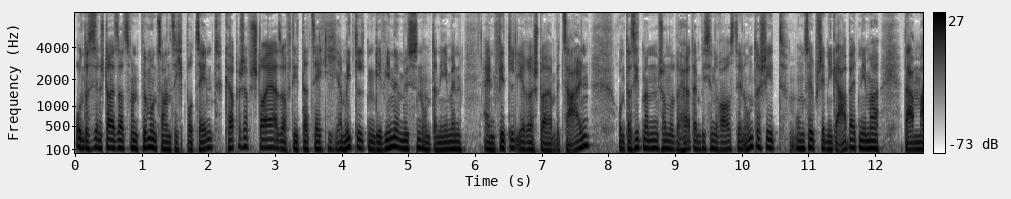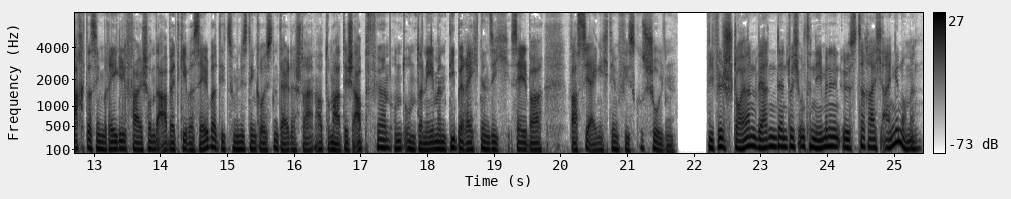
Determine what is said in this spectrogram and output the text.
Und das ist ein Steuersatz von 25 Prozent Körperschaftssteuer. Also auf die tatsächlich ermittelten Gewinne müssen Unternehmen ein Viertel ihrer Steuern bezahlen. Und da sieht man schon oder hört ein bisschen raus den Unterschied. Unselbstständige Arbeitnehmer, da macht das im Regelfall schon der Arbeitgeber selber, die zumindest den größten Teil der Steuern automatisch abführen. Und Unternehmen, die berechnen sich selber, was sie eigentlich dem Fiskus Fiskus schulden. Wie viel Steuern werden denn durch Unternehmen in Österreich eingenommen?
